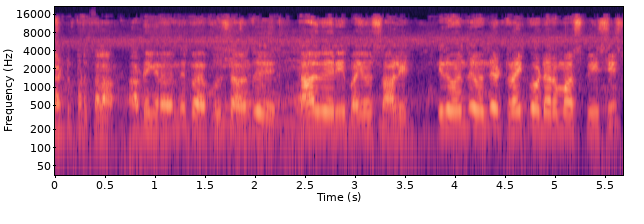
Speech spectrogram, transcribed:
கட்டுப்படுத்தலாம் அப்படிங்கிறது வந்து இப்போ புதுசாக வந்து காவேரி பயோசாலிட் இது வந்து வந்து ட்ரைகோடெர்மா ஸ்பீசிஸ்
